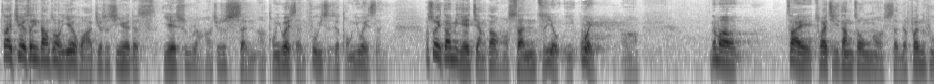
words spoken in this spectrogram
在旧约圣经当中的耶华就是新约的耶稣了哈，就是神啊，同一位神，父与子就同一位神，所以他们也讲到哈，神只有一位啊。那么在出埃及当中哈，神的吩咐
